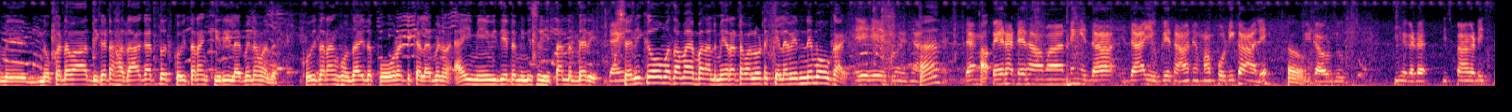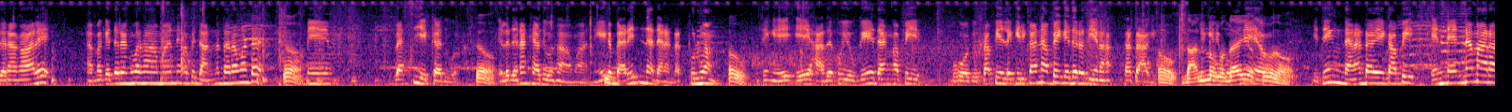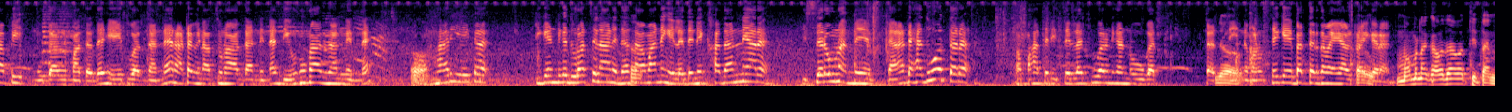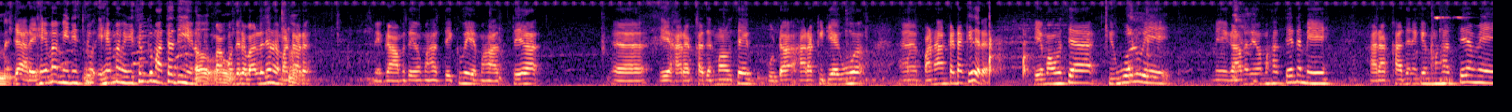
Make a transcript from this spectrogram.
මේ නොකඩවා දිගට හදාගත්තොත් කොයිතරම් කිරි ලැබෙනවද? කොයිතරම් හොඳයිද පෝර ටික ලැබෙනවද? ඇයි මේ විදියට මිනිස්සු හිතන්න බැරි? ක්ෂණිකවම තමයි බලන්නේ මේ රටවල වලට කෙලවෙන්නෙම ඕකයි. ඒ? දැන් අපේ රටේ සාමාන්‍යයෙන් එදා එදා යුගයේ සාමාන්‍ය මම පොඩි කාලේ. ඊට අවුරුදු 30කට 35කට ඉස්සර කාලේ හැම ගෙදරකම සාමාන්‍යයෙන් අපි දන්න තරමට. මේ වැස්සියෙක් ඇදුවා. ඔව්. එළ දෙනක් හැදුවා සාමාන්‍යයෙන්. ඒක බැරිත් නෑ දැනටත් පුළුවන්. ඔව්. ඉතින් ඒ ඒ හදපු යුගයේ දැන් අපි බොහෝ දුරට අපි එළ කිරි කන්නේ අපේ ගෙදර තියෙන සතාගේ. ඔව්. දන්න හොඳයි ඔක්කොම. ඉතින් දැනට ඒක අපි එන්න එන්නම අර අපි මුදල් මතද හේතුවක් දන්නේ රට වෙනස් වුණාද දන්නේ නැහැ දියුණු වුණාද දන්නේ නැහැ. හරි ඒක ටිකෙන් ටික දුරස් වෙලානේ. දැන්. සාමාන්‍යයෙන් එළ දෙනෙක් හදන්නේ අර ඉස්සර වුණ මේ දැනට හැදුවොත් අර මම මහතර ඉස්සෙල්ලා කිව්වර නිකන් නෝගත් පැත්තේ මිනිස්සෙක් ඒ පැත්තට තමයි යාල් try කරන්නේ. මම නම් කවදාවත් හිතන්නේ නැහැ. අර එහෙම මිනිස්සු එහෙම මිනිස්සුන්ගේ මත. ඔව්, මම. හොඳට බලලා දෙනවා මට. අර මේ ග්‍රාමදේව මහත්තයෙක් වේ මහත්තයා ඒ හරක් හදන මනුස්සයෙක් කුඩා හරක් හිටියා ගුවා 50කටක් විතර. ඒ මනුස්සයා කිව්වලු ඒ මේ ග්‍රාමදේව මහත්තයාට මේ හරක් හදන කෙන මහත්තයා මේ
